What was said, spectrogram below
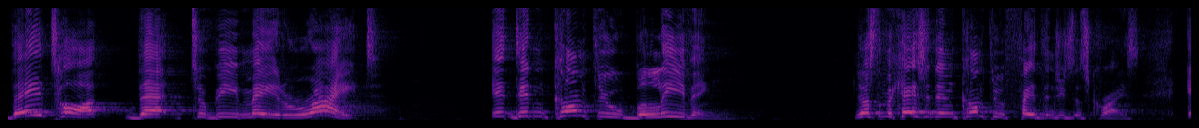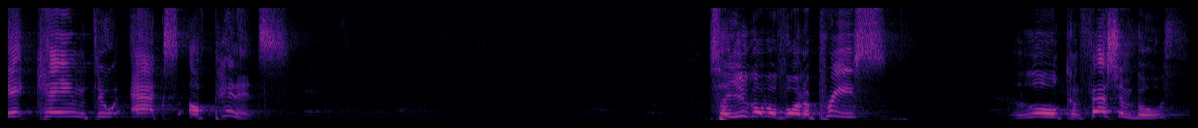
they taught that to be made right, it didn't come through believing. Justification didn't come through faith in Jesus Christ, it came through acts of penance. So you go before the priest, little confession booth,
